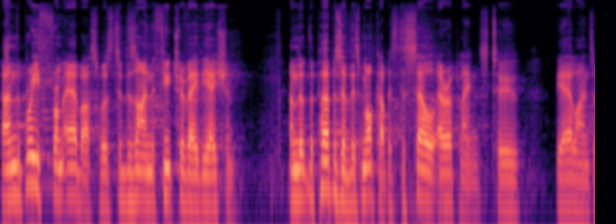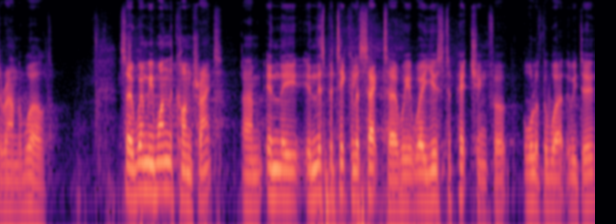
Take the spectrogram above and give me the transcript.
And the brief from Airbus was to design the future of aviation. And the, the purpose of this mock-up is to sell aeroplanes to the airlines around the world. So when we won the contract, um, in, the, in this particular sector, we, we're used to pitching for all of the work that we do,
